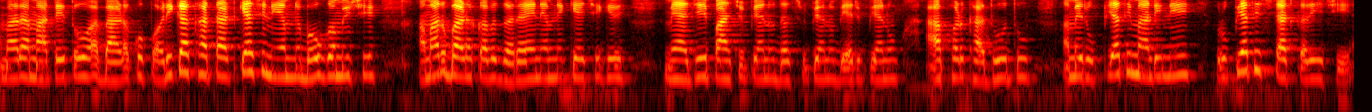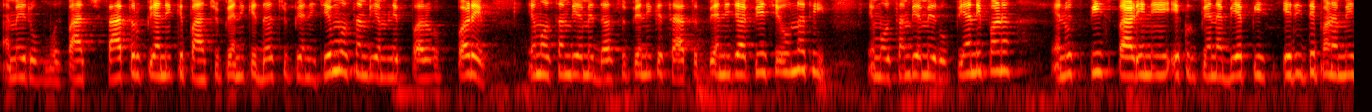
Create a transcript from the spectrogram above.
અમારા માટે તો આ બાળકો પડીકા ખાતા અટક્યા છે ને એ અમને બહુ ગમ્યું છે. અમારું બાળક હવે ઘરે આવીને અમને કહે છે કે મેં આજે પાંચ રૂપિયાનું, દસ રૂપિયાનું, બે રૂપિયાનું આ ફળ ખાધું હતું. અમે રૂપિયાથી માંડીને રૂપિયાથી સ્ટાર્ટ કરીએ છીએ. અમે પાંચ, સાત રૂપિયાની કે પાંચ રૂપિયાની કે દસ રૂપિયાની જે મોસંબી અમને પડે, એ મોસંબી અમે દસ રૂપિયાની કે સાત રૂપિયાની જ આપીએ છીએ એવું નથી. એ મોસંબી અમે રૂપિયાની પણ એનું પીસ પાડીને એક રૂપિયાના બે પીસ, એ રીતે પણ અમે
